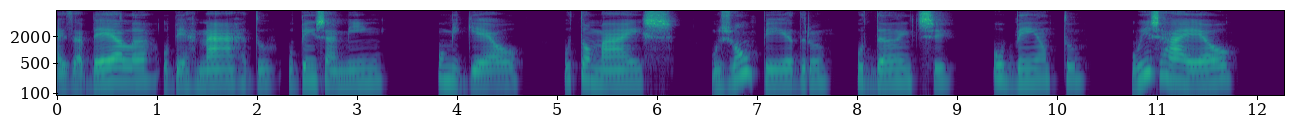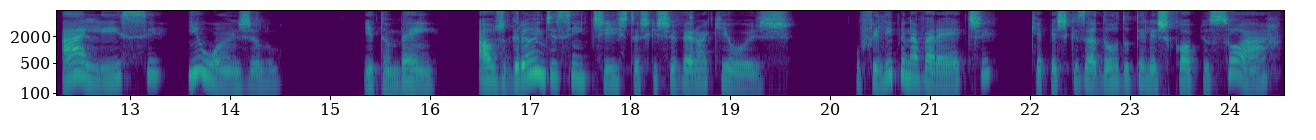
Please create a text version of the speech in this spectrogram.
a Isabela, o Bernardo, o Benjamin, o Miguel, o Tomás, o João Pedro, o Dante, o Bento, o Israel, a Alice e o Ângelo. E também aos grandes cientistas que estiveram aqui hoje. O Felipe Navarrete, que é pesquisador do telescópio SOAR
